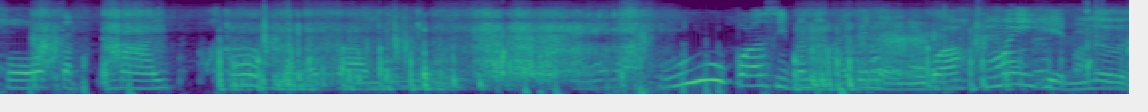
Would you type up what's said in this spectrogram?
ขอตัดไม้เพิ่มในการนี้อู้ปรสิตมันหายไปไหนวะ ไม่เห็นเลย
